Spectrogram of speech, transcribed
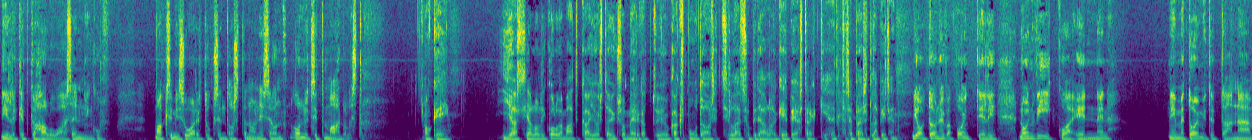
niille, ketkä haluaa sen niin kuin maksimisuorituksen tuosta, no, niin se on, on nyt sitten mahdollista. Okei. Okay. Ja siellä oli kolme matkaa, joista yksi on merkattu ja kaksi muuta on sitten sillä että sun pitää olla GPS-träkkiä, että sä pääset läpi sen. Joo, tuo on hyvä pointti. Eli noin viikkoa ennen, niin me toimitetaan nämä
